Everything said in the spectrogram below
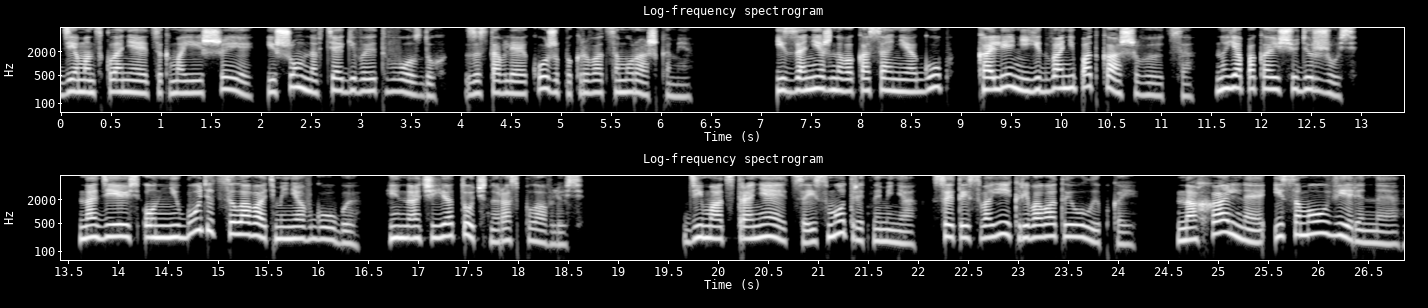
Демон склоняется к моей шее и шумно втягивает воздух, заставляя кожу покрываться мурашками. Из-за нежного касания губ колени едва не подкашиваются, но я пока еще держусь. Надеюсь, он не будет целовать меня в губы, иначе я точно расплавлюсь. Дима отстраняется и смотрит на меня с этой своей кривоватой улыбкой. Нахальная и самоуверенная,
